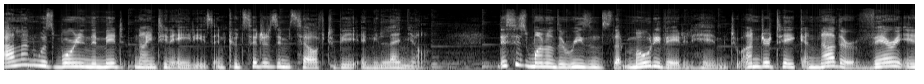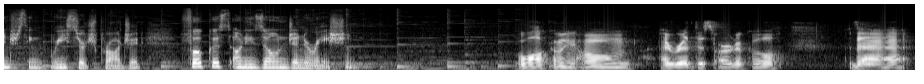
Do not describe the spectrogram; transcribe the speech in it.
Alan was born in the mid 1980s and considers himself to be a millennial. This is one of the reasons that motivated him to undertake another very interesting research project focused on his own generation. While coming home, I read this article that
